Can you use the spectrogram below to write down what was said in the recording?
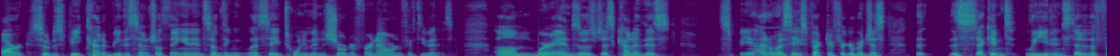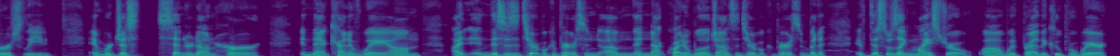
arc, so to speak, kind of be the central thing, and in something, let's say, twenty minutes shorter for an hour and fifty minutes, um, where Enzo's just kind of this I don't want to say specter figure, but just the, the second lead instead of the first lead, and we're just centered on her in that kind of way. Um, I and this is a terrible comparison, um, and not quite a Will Johnson terrible comparison, but if this was like Maestro uh, with Bradley Cooper, where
